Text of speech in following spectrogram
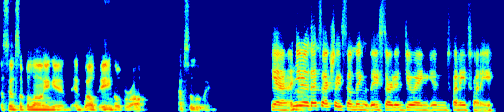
a sense of belonging and, and well-being overall. Absolutely. Yeah, and you know that's actually something that they started doing in 2020,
